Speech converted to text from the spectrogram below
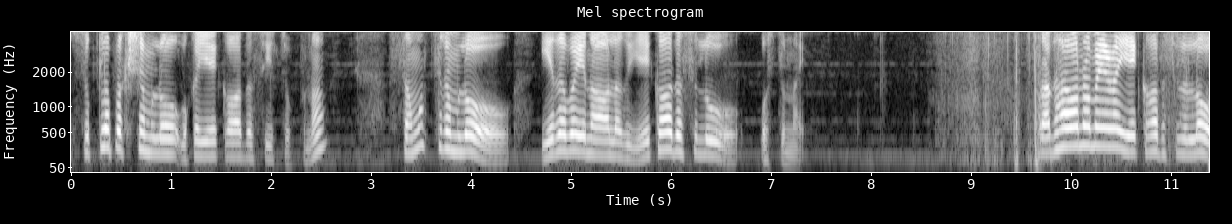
శుక్లపక్షంలో ఒక ఏకాదశి చొప్పున సంవత్సరంలో ఇరవై నాలుగు ఏకాదశులు వస్తున్నాయి. ప్రధానమైన ఏకాదశులలో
